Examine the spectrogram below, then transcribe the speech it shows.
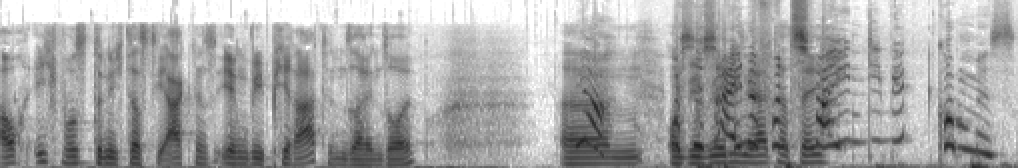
auch ich wusste nicht, dass die Agnes irgendwie Piratin sein soll. Ähm, und Das wir ist eine halt von zwei, die mir gekommen ist.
